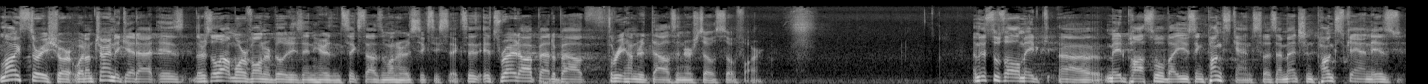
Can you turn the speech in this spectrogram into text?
long story short, what I'm trying to get at is there's a lot more vulnerabilities in here than 6,166. It's right up at about 300,000 or so so far. And this was all made, uh, made possible by using PunkScan. So as I mentioned, PunkScan is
